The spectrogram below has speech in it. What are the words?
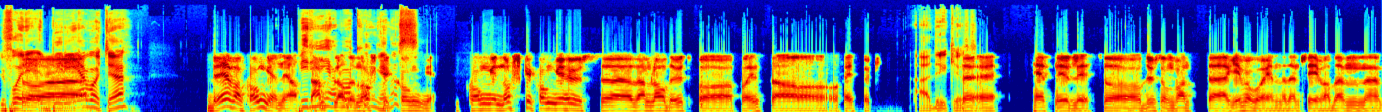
Du får Så, brev, eh, var ikke det? Brev av kongen, ja. Stempla det norske, kongen, konge, konge, norske kongehus. eh, De la det ut på, på Insta og, og Facebook. Jeg drikker Det er helt nydelig. Så du som vant eh, giveawayen med den skiva, den, eh,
